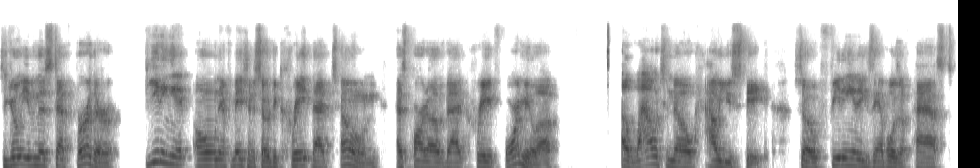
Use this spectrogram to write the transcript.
To go even this step further, feeding it own information. So to create that tone as part of that create formula, allow it to know how you speak. So feeding it examples of past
